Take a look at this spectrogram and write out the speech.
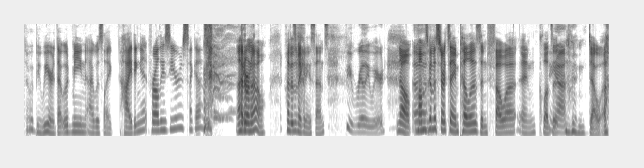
That would be weird. That would mean I was like hiding it for all these years, I guess. I don't know. That doesn't make any sense. Be really weird. No, uh, mom's going to start saying pillas and foa and closet Yeah. and doa.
